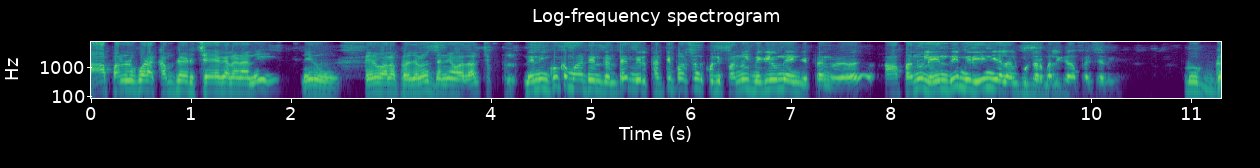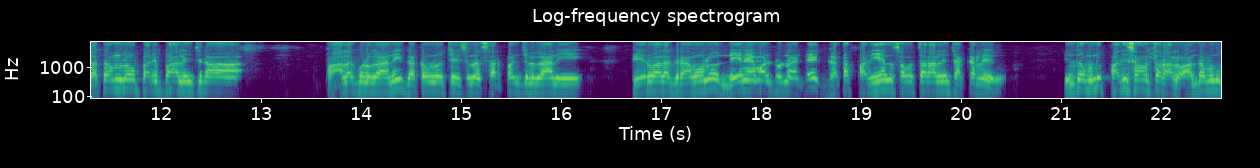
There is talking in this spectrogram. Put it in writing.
ఆ పనులు కూడా కంప్లీట్ చేయగలనని నేను పేరువాల ప్రజలకు ధన్యవాదాలు చెప్తున్నాను నేను ఇంకొక మాట ఏంటంటే మీరు థర్టీ పర్సెంట్ కొన్ని పనులు మిగిలి ఉన్నాయని చెప్పాను కదా ఆ పనులు ఏంది మీరు ఏం చేయాలనుకుంటారు మళ్ళీ గ్రామ పంచాయతీకి? ఇప్పుడు గతంలో పరిపాలించిన పాలకులు కానీ గతంలో చేసిన సర్పంచులు కానీ పేరువాల గ్రామంలో నేనేమంటున్నా అంటే గత పదిహేను సంవత్సరాల నుంచి అక్కర్లేదు. ఇంతకుముందు పది సంవత్సరాలు అంతకుముందు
